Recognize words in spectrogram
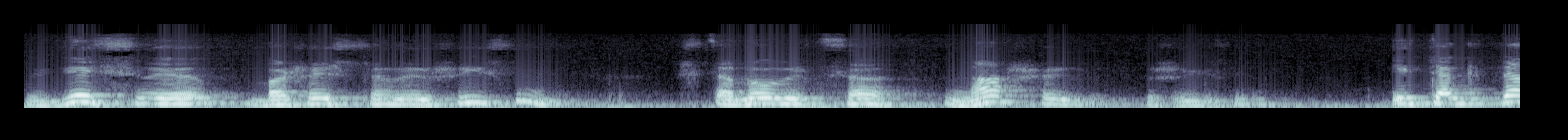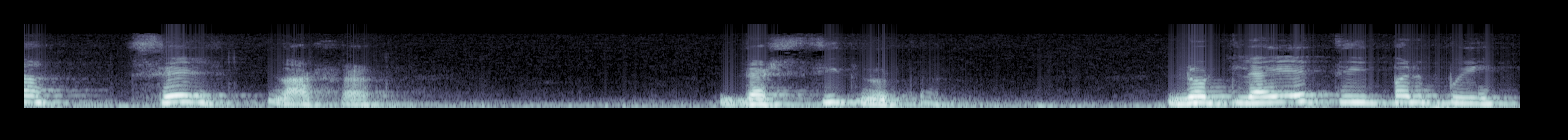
вечная божественная жизнь становится нашей жизнью. И тогда цель наша достигнута. Но для этой борьбы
